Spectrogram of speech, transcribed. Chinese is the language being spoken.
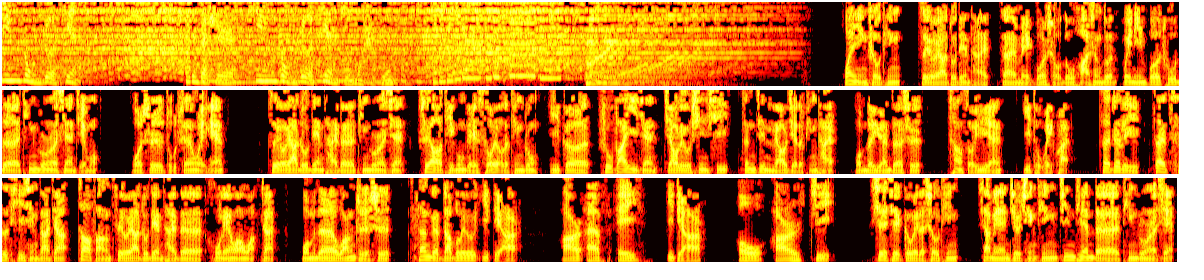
听众热线。现在是听众热线节目时间。欢迎收听自由亚洲电台在美国首都华盛顿为您播出的听众热线节目，我是主持人伟廉。自由亚洲电台的听众热线是要提供给所有的听众一个抒发意见、交流信息、增进了解的平台。我们的原则是畅所欲言、一吐为快。在这里再次提醒大家，造访自由亚洲电台的互联网网站，我们的网址是三个 W 一点 RFA 一点 ORG。谢谢各位的收听。下面就请听今天的听众热线。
